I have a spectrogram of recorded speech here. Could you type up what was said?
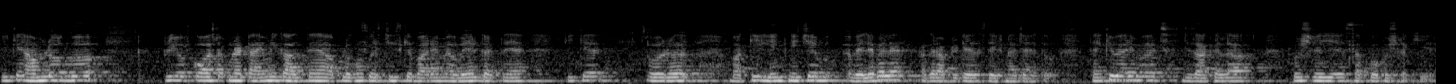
ठीक है, हम लोग फ्री ऑफ़ कॉस्ट अपना टाइम निकालते हैं, आप लोगों को इस चीज़ के बारे में अवेयर करते हैं। ठीक है? और बाकी लिंक नीचे अवेलेबल है, अगर आप डिटेल्स देखना चाहें तो। थैंक यू वेरी मच जजाकल्ला, खुश रहिए, सबको खुश रखिए।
